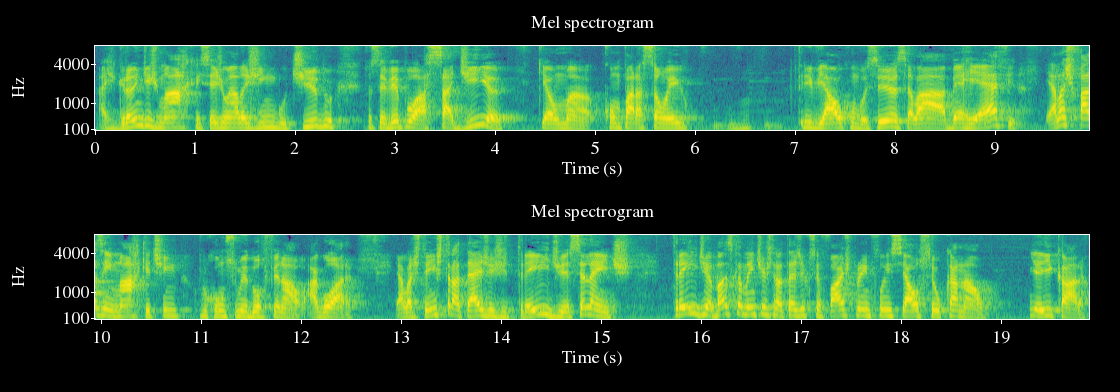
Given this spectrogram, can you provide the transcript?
As grandes marcas, sejam elas de embutido, se você vê, pô, a Sadia, que é uma comparação aí trivial com você, sei lá, a BRF, elas fazem marketing para o consumidor final. Agora, elas têm estratégias de trade excelentes. Trade é basicamente a estratégia que você faz para influenciar o seu canal. E aí, cara,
